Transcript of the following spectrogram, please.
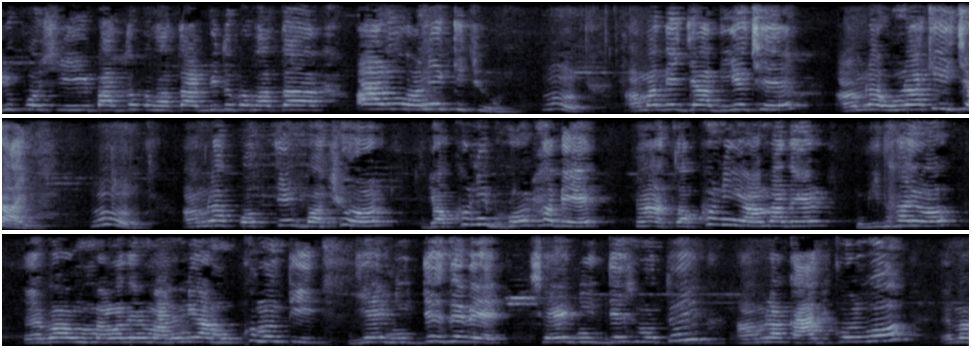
রূপশ্রী বার্ধক্য ভাতা বিধবা ভাতা আরও অনেক কিছু। হুম, আমাদের যা দিয়েছে, আমরা ওনাকেই চাই। হুম, আমরা প্রত্যেক বছর যখনই ভোট হবে হ্যাঁ তখনই আমাদের বিধায়ক এবং আমাদের মাননীয় মুখ্যমন্ত্রী যে নির্দেশ দেবে, সেই নির্দেশ মতোই আমরা কাজ করব এবং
